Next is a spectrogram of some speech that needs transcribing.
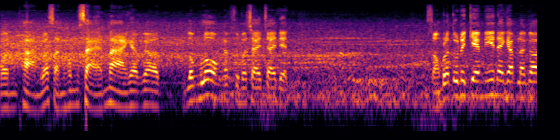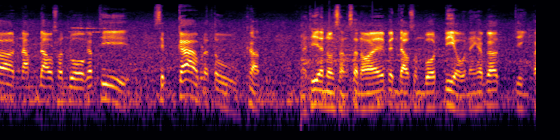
บอลผ่านวสันคมแสนมาครับก็โล่งๆครับสุภชัยใจเด็ด สองประตูในเกมนี้นะครับ แล้วก็นำดาวซันโดครับที่ 19 ประตูครับที่อนนท์สังสน้อยเป็นดาวซันโบสเดี่ยวนะครับ ก็ยิงไป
